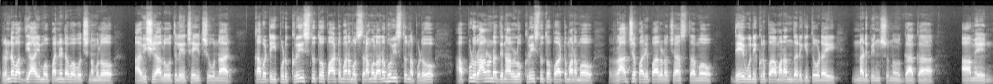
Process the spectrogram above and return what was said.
రెండవ అధ్యాయము పన్నెండవ వచనములో ఆ విషయాలు తెలియచేయచ్చు ఉన్నారు. కాబట్టి ఇప్పుడు క్రీస్తుతో పాటు మనము శ్రమలు అనుభవిస్తున్నప్పుడు అప్పుడు రానున్న దినాలలో క్రీస్తుతో పాటు మనము రాజ్య పరిపాలన చేస్తాము. దేవుని కృప మనందరికీ తోడై నడిపించును గాక. ఆమెన్.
